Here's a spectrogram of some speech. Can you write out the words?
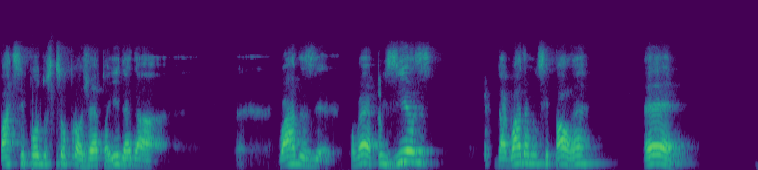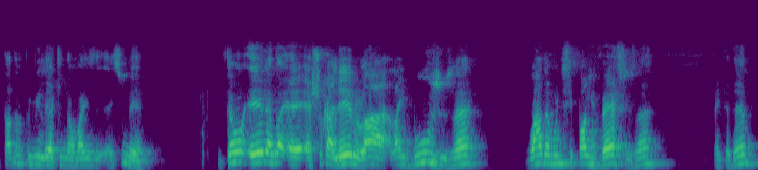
participou do seu projeto aí, né, da é, guardas, como é, poesias da Guarda Municipal, né? É, não tá dando para me ler aqui não, mas é isso mesmo. Então, ele é, é, é chucalheiro lá, lá em Búzios, né? Guarda Municipal em versos, né? Tá entendendo?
